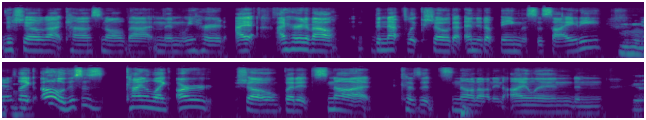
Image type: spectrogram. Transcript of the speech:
the show got cast and all that, and then we heard I I heard about the Netflix show that ended up being the Society, mm-hmm. and it's mm-hmm. like, oh, this is kind of like our show, but it's not because it's not on an island and yeah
